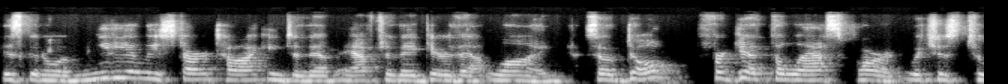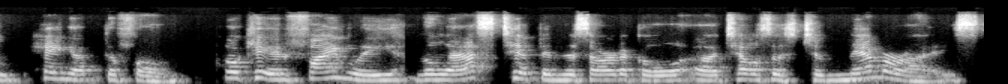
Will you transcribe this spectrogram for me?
is going to immediately start talking to them after they hear that line. So don't forget the last part, which is to hang up the phone. Okay, and finally, the last tip in this article uh, tells us to memorize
